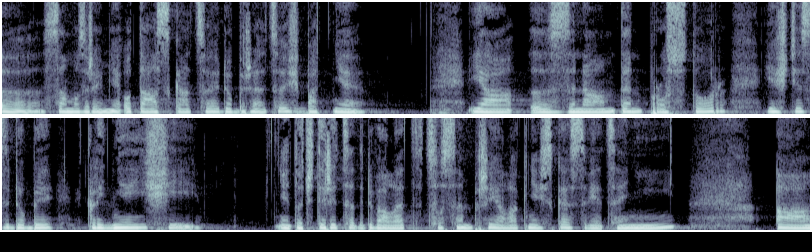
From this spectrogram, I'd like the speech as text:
Eh, samozřejmě otázka, co je dobře, co je špatně. Já eh, znám ten prostor ještě z doby klidnější, je to 42 let, co jsem přijala kněžské svěcení a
